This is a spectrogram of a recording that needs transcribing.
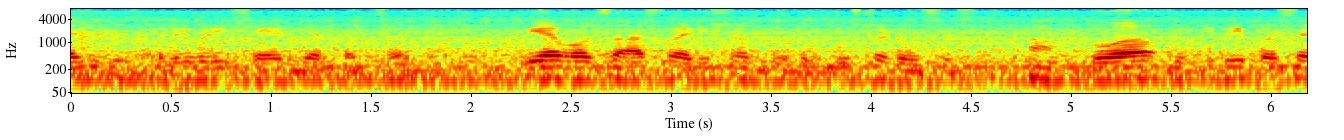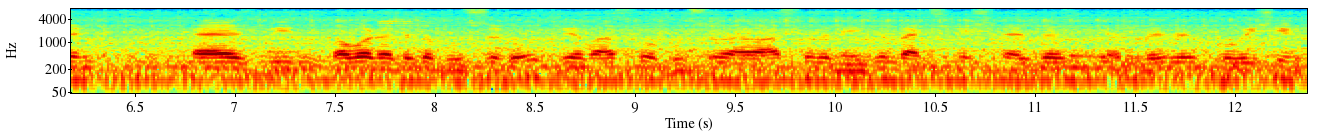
as it is, everybody shared their concerns. We have also asked for additional booster doses. Goa, 53% has been covered under the booster dose. We have asked for booster. I have asked for the nasal vaccination as well as, well as Covishield,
